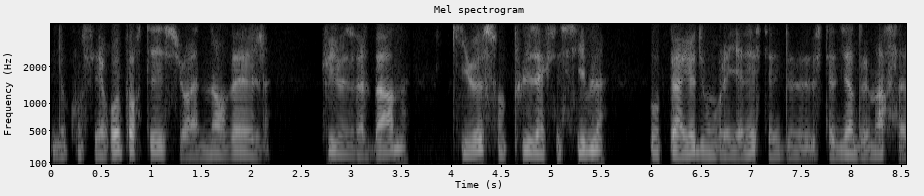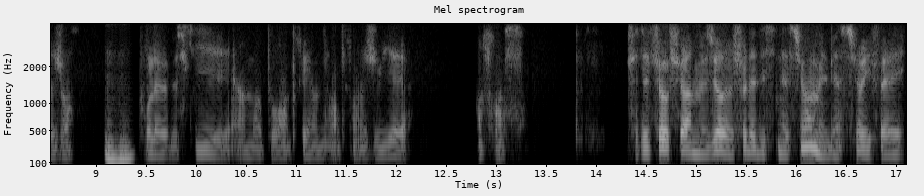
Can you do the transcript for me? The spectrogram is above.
Donc on s'est reporté sur la Norvège puis le Svalbard, qui eux sont plus accessibles aux périodes où on voulait y aller, c'est-à-dire de, mars à juin mhm. pour le, le, ski et un mois pour rentrer. On est rentré en juillet en France. C'était fait au fur et à mesure le choix de la destination, mais bien sûr, il fallait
